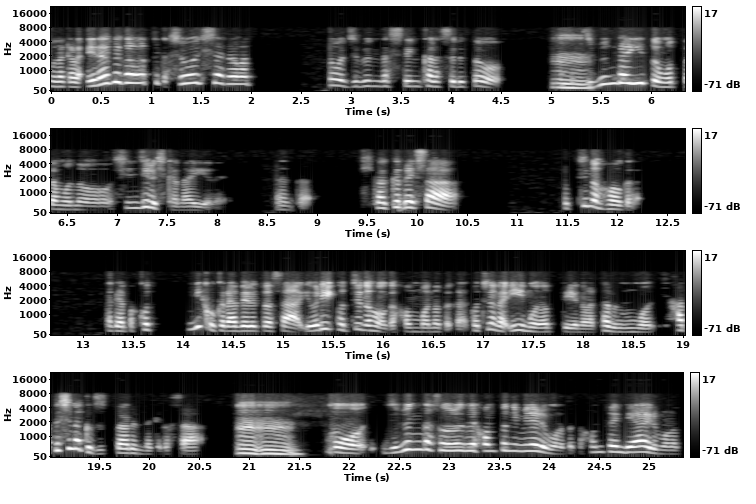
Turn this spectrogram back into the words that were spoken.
もうだから選ぶ側っていうか消費者側の自分が視点からすると、うん。自分がいいと思ったものを信じるしかないよね。なんか、企画でさ、こっちの方が、なんかやっぱこ、2個比べるとさ、よりこっちの方が本物とか、こっちの方がいいものっていうのは多分もう果てしなくずっとあるんだけどさ、うんうん。もう自分がそれで本当に見れるものとか、本当に出会えるものっ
